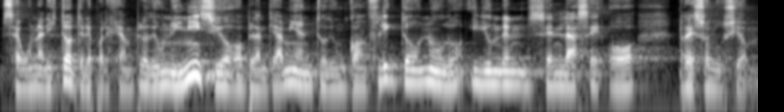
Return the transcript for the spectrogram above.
según Aristóteles, por ejemplo, de un inicio o planteamiento, de un conflicto o nudo y de un desenlace o resolución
